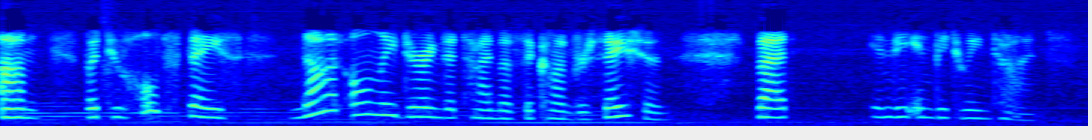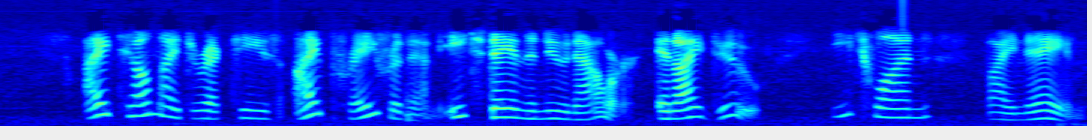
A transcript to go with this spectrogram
um, but to hold space not only during the time of the conversation, but in the in between times. I tell my directees I pray for them each day in the noon hour, and I do, each one by name.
